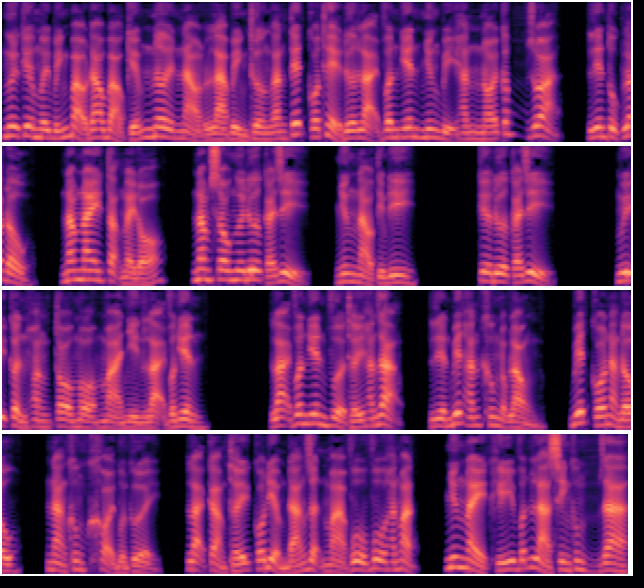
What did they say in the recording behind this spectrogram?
Ngươi kia mấy bính bảo đao bảo kiếm nơi nào là bình thường ăn Tết có thể đưa lại Vân Yên nhưng bị hắn nói cấp dọa, liên tục lắc đầu, năm nay tặng này đó, năm sau ngươi đưa cái gì, nhưng nào tìm đi. kia đưa cái gì? Ngụy Cẩn Hoàng tò mò mà nhìn lại Vân Yên. Lại Vân Yên vừa thấy hắn dạng, liền biết hắn không nhọc lòng, biết có nàng đâu, nàng không khỏi buồn cười, lại cảm thấy có điểm đáng giận mà vô vô hắn mặt, nhưng này khí vẫn là sinh không ra,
